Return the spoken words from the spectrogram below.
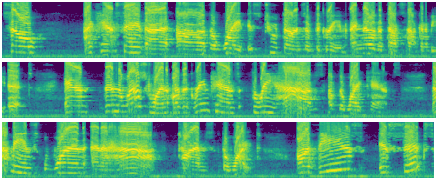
So can't say that uh, the white is two-thirds of the green. I know that that's not going to be it. And then the last one are the green cans three halves of the white cans. That means one and a half times the white. Are these, is six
